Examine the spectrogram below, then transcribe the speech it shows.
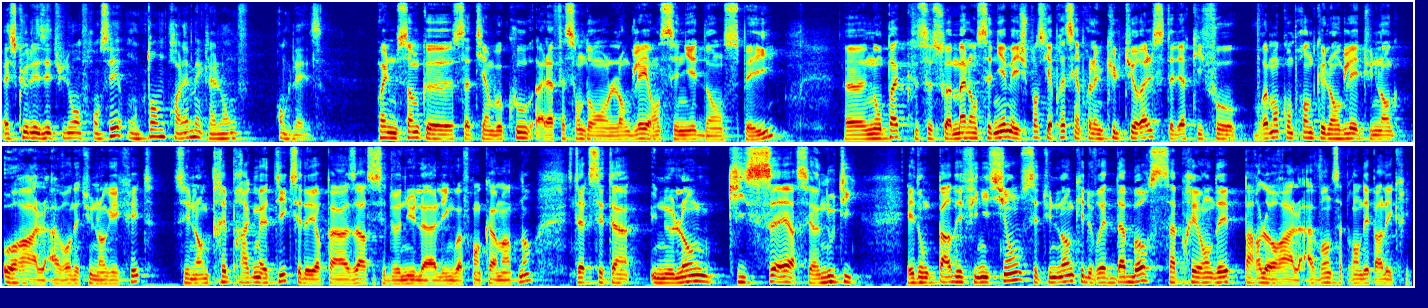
est-ce que les étudiants français ont tant de problèmes avec la langue anglaise? Il me semble que ça tient beaucoup à la façon dont l'anglais est enseigné dans ce pays. Euh, non pas que ce soit mal enseigné, mais je pense qu'il y a presque un problème culturel, c'est-à-dire qu'il faut vraiment comprendre que l'anglais est une langue orale avant d'être une langue écrite. C'est une langue très pragmatique, c'est d'ailleurs pas un hasard si c'est devenu la lingua franca maintenant. C'est-à-dire que c'est une langue qui sert, c'est un outil. Et donc par définition, c'est une langue qui devrait d'abord s'appréhender par l'oral, avant de s'appréhender par l'écrit.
